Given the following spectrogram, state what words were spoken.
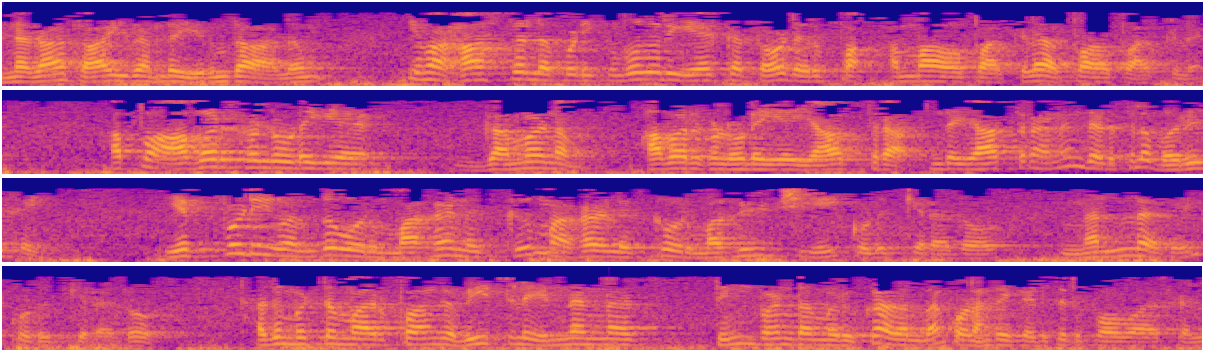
என்னதான் தாய் தந்தை இருந்தாலும் இவன் ஹாஸ்டல்ல படிக்கும்போது ஒரு ஏக்கத்தோட இருப்பான். அம்மாவை பார்க்கல அப்பாவை பார்க்கல. அப்போ அவர்களுடைய கமனம் அவர்களுடைய யாத்ரா இந்த யாத்திரான இந்த இடத்துல வருகை எப்படி வந்து ஒரு மகனுக்கு மகளுக்கு ஒரு மகிழ்ச்சியை கொடுக்கிறதோ நல்லதை கொடுக்கிறதோ. அது மட்டுமா இருப்பாங்க? வீட்டுல என்னென்ன தின்பண்டம் இருக்கோ அதெல்லாம் குழந்தைக்கு எடுத்துட்டு போவார்கள்.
